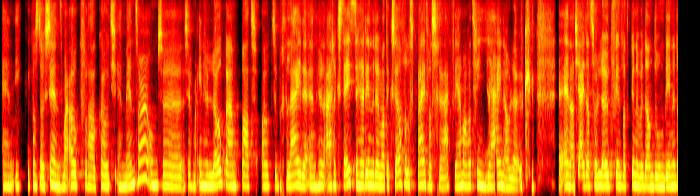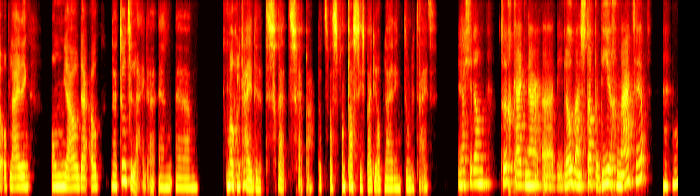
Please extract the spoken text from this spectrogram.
En ik, ik was docent, maar ook vooral coach en mentor. Om ze zeg maar, in hun loopbaanpad ook te begeleiden. En hun eigenlijk steeds te herinneren wat ik zelf wel eens kwijt was geraakt. Van ja, maar wat vind jij nou leuk? En als jij dat zo leuk vindt, wat kunnen we dan doen binnen de opleiding om jou daar ook naartoe te leiden? En uh, mogelijkheden te scheppen. Dat was fantastisch bij die opleiding toen de tijd. En als je dan terugkijkt naar uh, die loopbaanstappen die je gemaakt hebt. Mhm.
